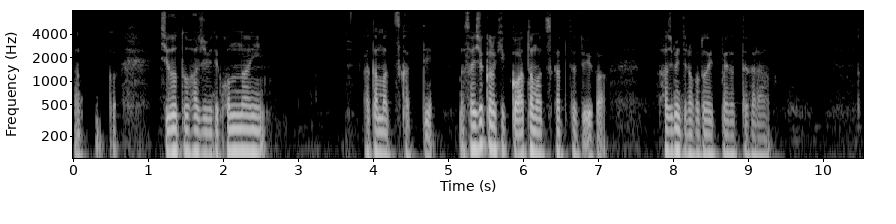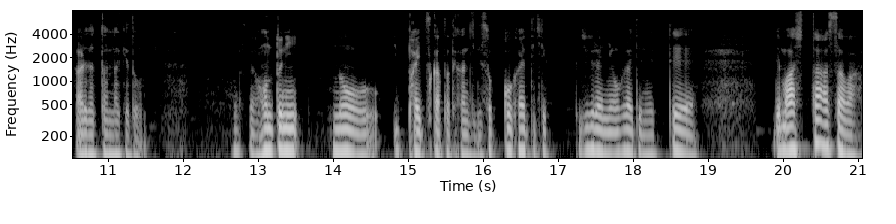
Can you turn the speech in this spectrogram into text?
なんか仕事を始めてこんなに頭使って、まあ、最初から結構頭使ってたというか初めてのことがいっぱいだったからあれだったんだけど本当に脳をいっぱい使ったって感じで速攻帰ってきて9時ぐらいにお風呂入って寝てでも明日朝は、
